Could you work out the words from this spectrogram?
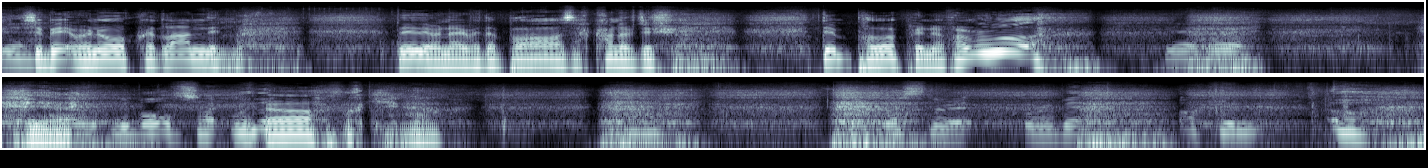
it's a bit of an awkward landing. Nearly went over the bars, I kind of just didn't pull up enough. I'm, "Ugh." Yeah, yeah. In the ball sack with it. Oh, fucking hell. The rest of it were a bit fucking. Oh.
